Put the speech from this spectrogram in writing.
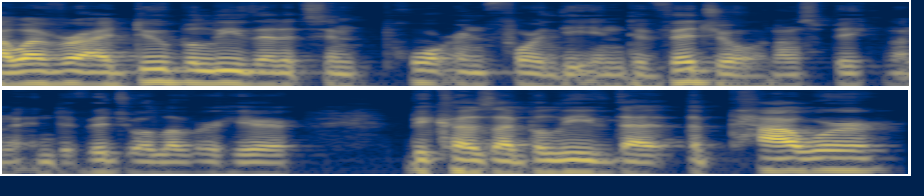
However, I do believe that it's important for the individual, and I'm speaking on an individual level here, because I believe that the power,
